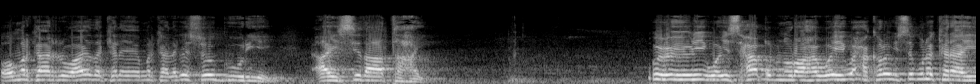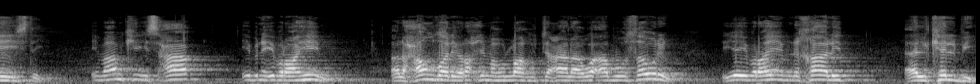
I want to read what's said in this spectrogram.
oo markaa riwaayada kale ee markaa laga soo guuriyey ay sidaa tahay. Wuxuu yidhi wa isxaaq ibnu rahaweyhi waxaa kaloo isaguna karaahiyeystay imaamkii isxaaq ibni ibraahim alxandali raximah اllahu tacaala wa abu thawrin iyo ibraahim ibni khaalid alkelbi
